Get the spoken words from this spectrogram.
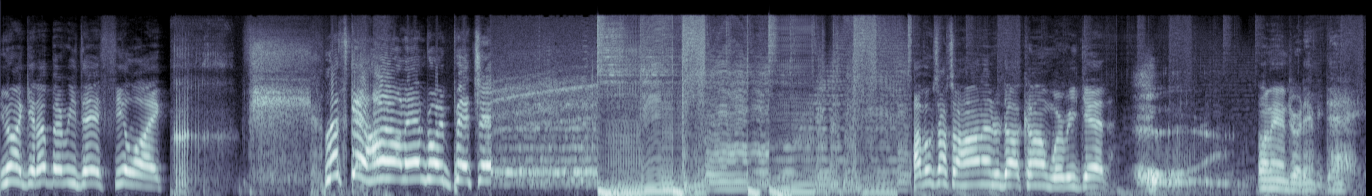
You know, I get up every day, feel like, let's get high on Android, bitches! Hi folks, I'm HighOnAndroid.com where we get on Android every day.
